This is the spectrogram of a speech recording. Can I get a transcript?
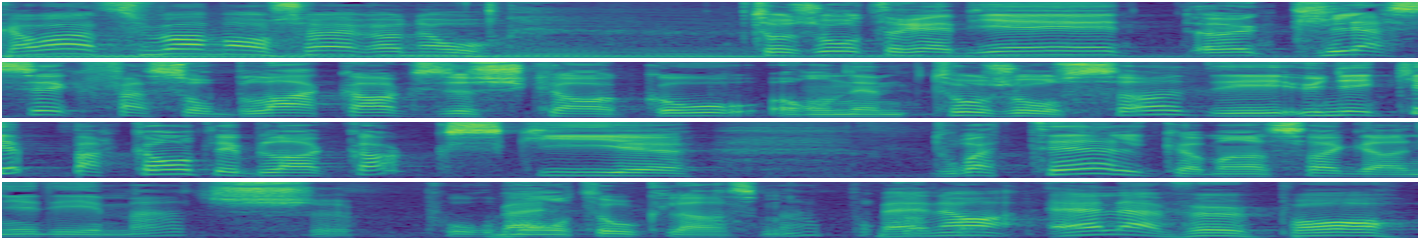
Comment tu vas, mon cher Renaud? Toujours très bien. Un classique face aux Blackhawks de Chicago. On aime toujours ça. Des- une équipe, par contre, les Blackhawks, qui euh, doit-elle commencer à gagner des matchs pour Ben- monter au classement? Pourquoi Ben non, elle, elle veut pas.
